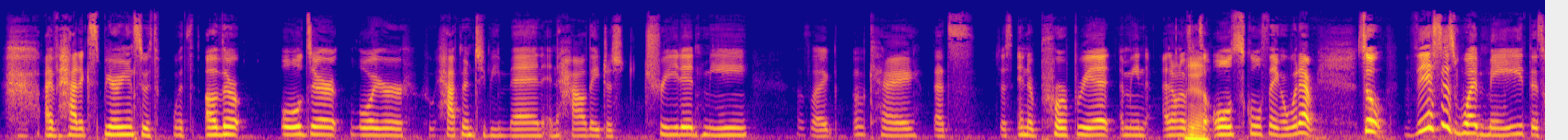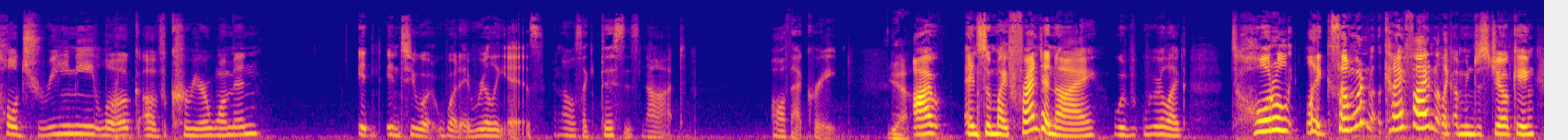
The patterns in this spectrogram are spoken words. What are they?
I've had experience with with other older lawyer who happened to be men and how they just treated me. I was like, okay, that's just inappropriate. I mean, I don't know if it's an old school thing or whatever. So this is what made this whole dreamy look of career woman it, into what- what it really is. And I was like, this is not all that great. Yeah. I and so my friend and I would we were like totally like someone can I find like I mean just joking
